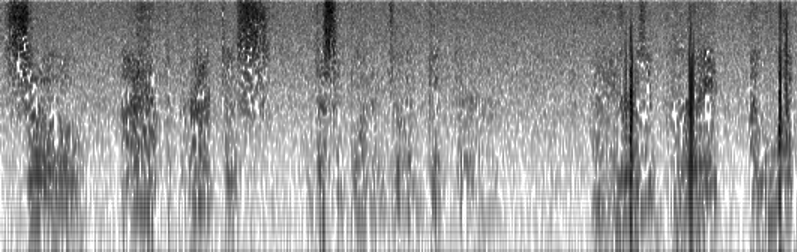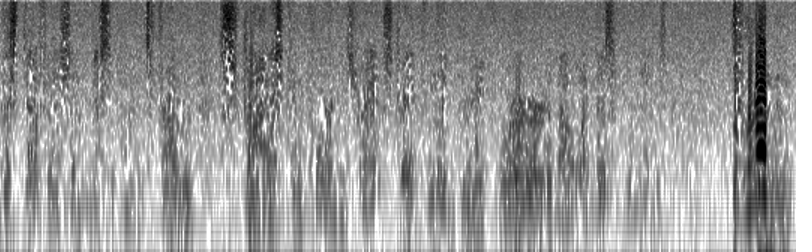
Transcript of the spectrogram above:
So I have to practice discipline until I get there. And here's a great, I love this definition of discipline. It's from Strong's Concordance, right? Straight from the Greek word about what discipline means. Prudent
